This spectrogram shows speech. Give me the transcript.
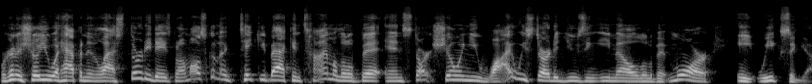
we're going to show you what happened in the last 30 days, but I'm also going to take you back in time a little bit and start showing you why we started using email a little bit more eight weeks ago.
